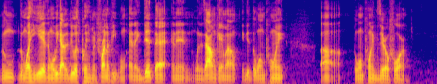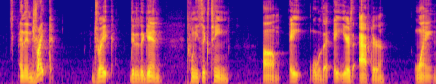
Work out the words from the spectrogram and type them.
than, than what he is. And what we got to do is put him in front of people. And they did that. And then when his album came out, he did the one point, uh, the one point zero four. And then Drake, Drake did it again, 2016. Um, eight what was that? Eight years after Wayne.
